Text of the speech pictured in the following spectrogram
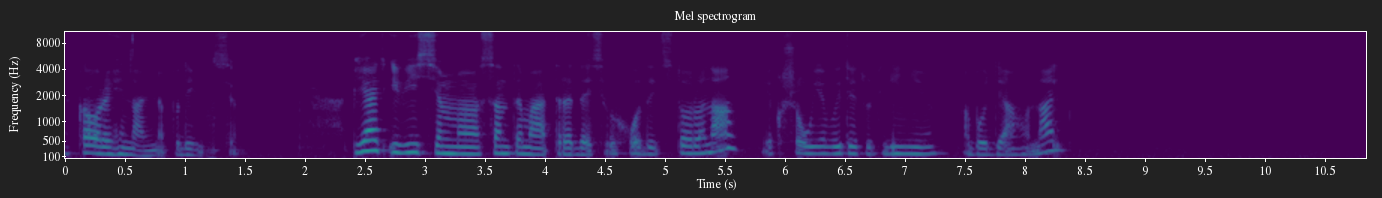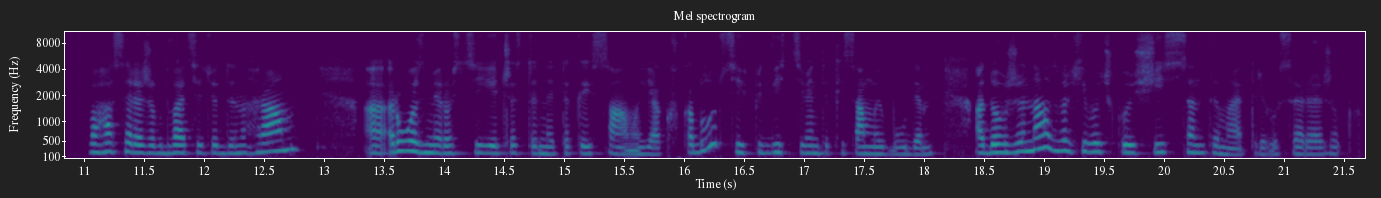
Яка оригінальна, подивіться. 5,8 см десь виходить сторона, якщо уявити тут лінію або діагональ. Вага сережок 21 грам. Розмір ось цієї частини такий самий, як в каблучці, в підвісці він такий самий буде. А довжина з верхівочкою 6 см у сережок.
